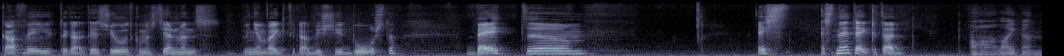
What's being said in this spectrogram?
kafiju. Mm -hmm. Tā kā ka es jūtu, ka mans ķermenis viņam vajag tā kā bišķīt būstu. Bet um, es, es neteiktu, ka tāda. Oh, lai gan.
